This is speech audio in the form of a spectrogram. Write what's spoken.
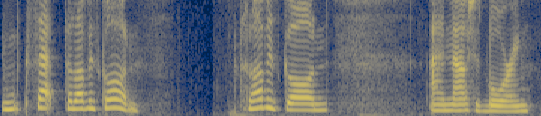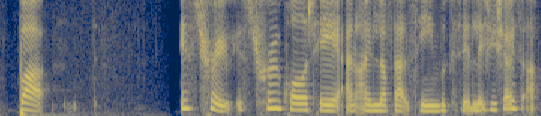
except the love is gone. The love is gone, and now it's just boring. But it's true. It's true quality, and I love that scene because it literally shows up.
